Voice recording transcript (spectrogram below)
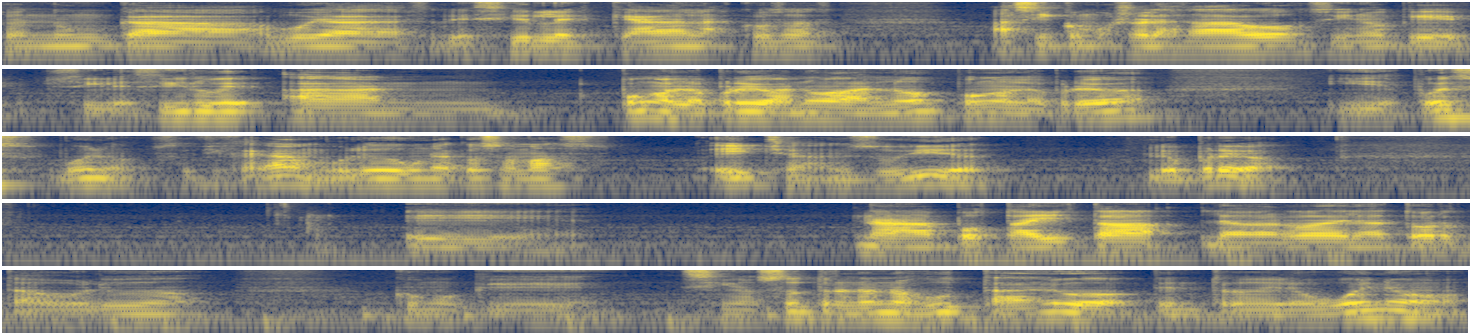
Yo nunca voy a decirles que hagan las cosas así como yo las hago, sino que si les sirve, hagan, pónganlo a prueba, no háganlo, pónganlo a prueba y después, bueno, se fijarán, boludo, una cosa más hecha en su vida, lo prueba. Eh, nada, posta, ahí está la verdad de la torta, boludo. Como que si nosotros no nos gusta algo dentro de lo bueno,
